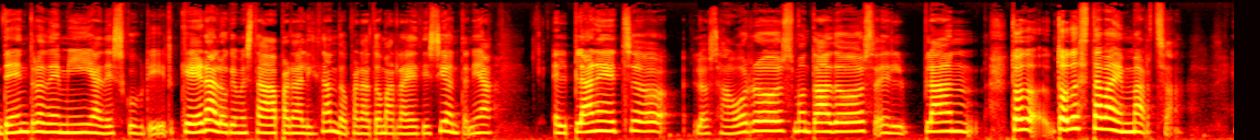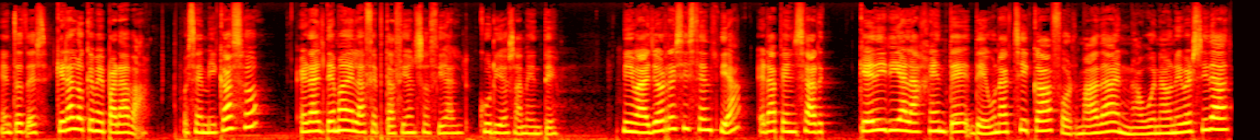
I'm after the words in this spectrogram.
dentro de mí a descubrir qué era lo que me estaba paralizando para tomar la decisión. Tenía el plan hecho, los ahorros montados, el plan, todo, todo estaba en marcha. Entonces, ¿qué era lo que me paraba? Pues en mi caso era el tema de la aceptación social, curiosamente. Mi mayor resistencia era pensar qué diría la gente de una chica formada en una buena universidad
